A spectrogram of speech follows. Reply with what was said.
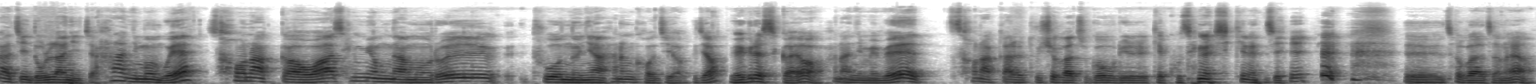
가지 논란이 있죠. 하나님은 왜 선악과와 생명나무를 두었느냐 하는 거지요. 그죠? 왜 그랬을까요? 하나님이 왜 선악과를 두셔가지고 우리를 이렇게 고생을 시키는지 예, 저거 하잖아요.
